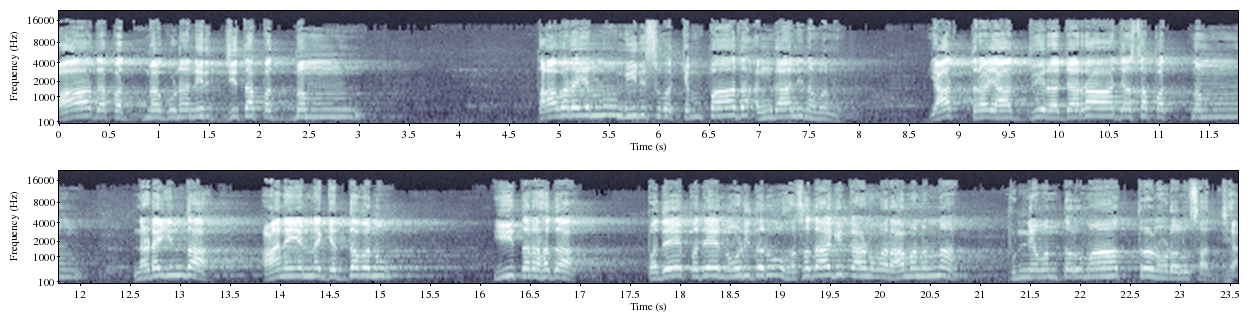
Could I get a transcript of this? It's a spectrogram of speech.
ಪಾದ ಪದ್ಮಗುಣ ನಿರ್ಜಿತ ಪದ್ಮಂ. ತಾವರೆಯನ್ನು ಮೀರಿಸುವ ಕೆಂಪಾದ ಅಂಗಾಲಿನವನು. ಯಾತ್ರಯಾದ್ವಿರಜರಾಜ ಸಪತ್ನಂ ನಡೆಯಿಂದ ಆನೆಯನ್ನು ಗೆದ್ದವನು. ಈ ತರಹದ ಪದೇ ಪದೇ ನೋಡಿದರೂ ಹೊಸದಾಗಿ ಕಾಣುವ ರಾಮನನ್ನು ಪುಣ್ಯವಂತರು ಮಾತ್ರ ನೋಡಲು ಸಾಧ್ಯ.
